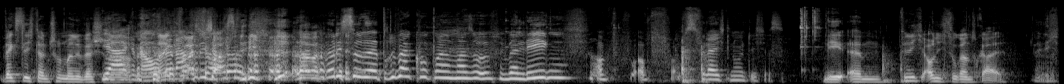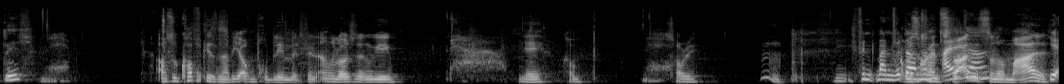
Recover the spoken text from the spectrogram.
wechsle ich dann schon meine Wäsche. Ja, danach. genau. Nein, Quatsch, würde ich auch so, dann würde ich so da drüber gucken und mal so überlegen, ob ob- ob es vielleicht nötig ist. Nee, ähm, finde ich auch nicht so ganz geil. Echt nicht? Auch so Kopfkissen habe ich auch ein Problem mit, wenn andere Leute irgendwie. Nee, komm. Sorry. Nee, Ich finde, man wird Aber auch so im kein Zwang ist so normal. je,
